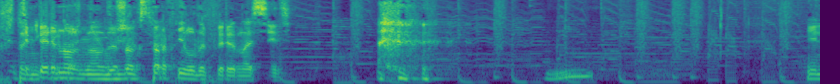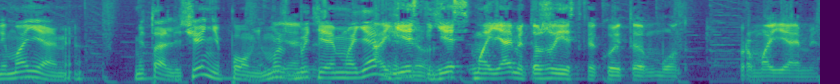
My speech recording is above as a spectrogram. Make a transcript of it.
Что Теперь нужно на движок Starfield а переносить. Или Майами. Металлич, я не помню. Может Майами. быть, я и Майами. А есть, есть в Майами тоже есть какой-то мод про Майами.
